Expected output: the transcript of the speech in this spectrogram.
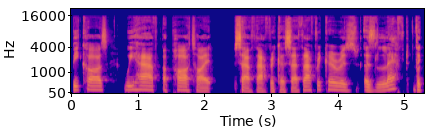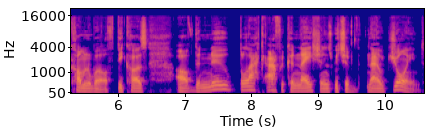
because we have apartheid South Africa. South Africa has, has left the Commonwealth because of the new black African nations which have now joined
